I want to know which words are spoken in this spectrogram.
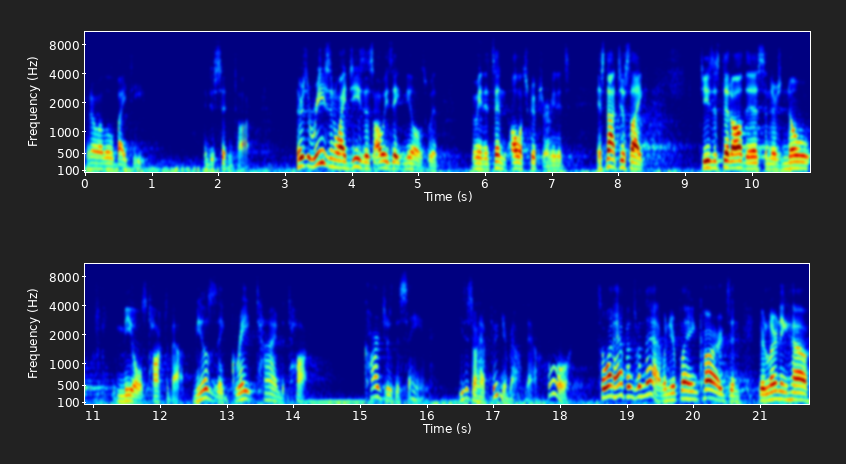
you know, a little bite to eat and just sit and talk?" There's a reason why Jesus always ate meals with. I mean, it's in all of Scripture. I mean, it's it's not just like Jesus did all this and there's no meals talked about. Meals is a great time to talk. Cards are the same. You just don't have food in your mouth now. Oh. So what happens when that? When you're playing cards and you're learning how,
